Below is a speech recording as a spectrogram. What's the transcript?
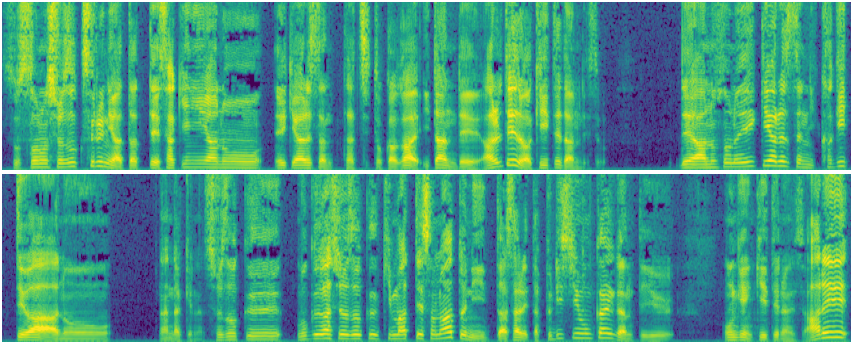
そ、その所属するにあたって先にあの、AKR さんたちとかがいたんで、ある程度は聞いてたんですよ。で、あの、その AKR さんに限っては、あの、なんだっけな、所属、僕が所属決まってその後に出されたプリシオン海岸っていう音源聞いてたんですよ。あれ、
